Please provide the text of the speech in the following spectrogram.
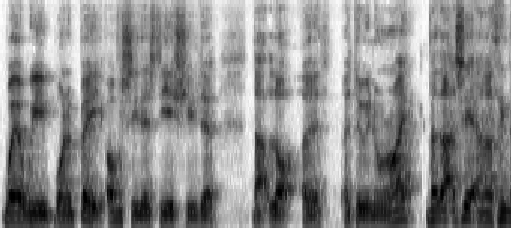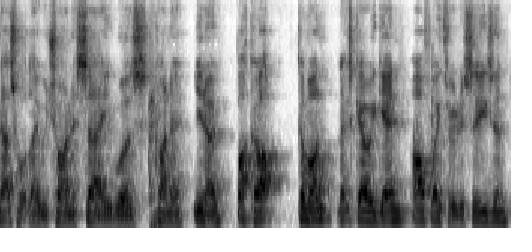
where we want to be. Obviously, there's the issue that that lot are, are doing all right, but that's it. And I think that's what they were trying to say was kind of you know buck up, come on, let's go again. Halfway through the season,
